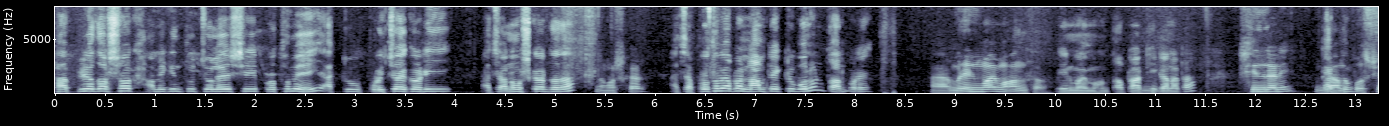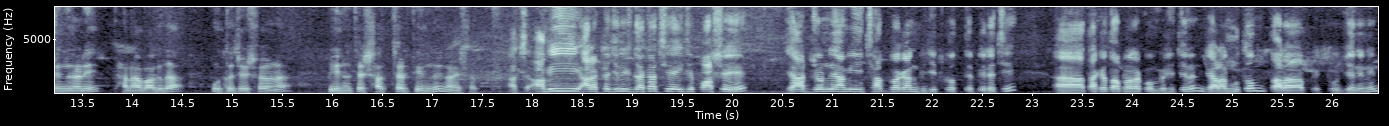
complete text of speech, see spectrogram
হ্যাঁ প্রিয় দর্শক আমি কিন্তু চলে এসেছি প্রথমেই। একটু পরিচয় করি। আচ্ছা নমস্কার দাদা। নমস্কার। আচ্ছা প্রথমে আপনার নামটা একটু বলুন তারপরে হ্যাঁ, মৃন্ময় মহন্ত। নির্ময় মহন্ত। আপনার ঠিকানাটা? সিন্দ্রানি গ্রাম। পোস্ট থানা বাগদা উত্তর চব্বিশ পরগনা পিন হচ্ছে সাত চার তিন দুই নয় সাত। আচ্ছা আমি আরেকটা জিনিস দেখাচ্ছি এই যে পাশে যার জন্য আমি ছাদ বাগান ভিজিট করতে পেরেছি। তাকে তো আপনারা কম বেশি চেনেন যারা নতুন তারা একটু জেনে নিন।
